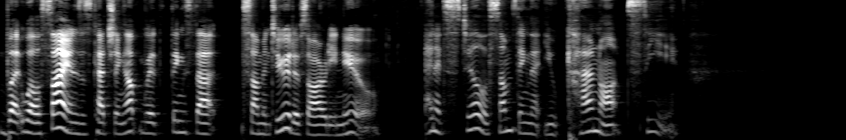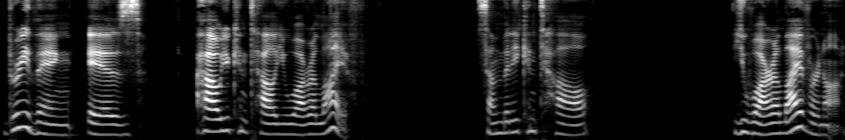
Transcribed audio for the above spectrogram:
But well, science is catching up with things that some intuitives already knew. And it's still something that you cannot see. breathing is how you can tell you are alive. Somebody can tell you are alive or not.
